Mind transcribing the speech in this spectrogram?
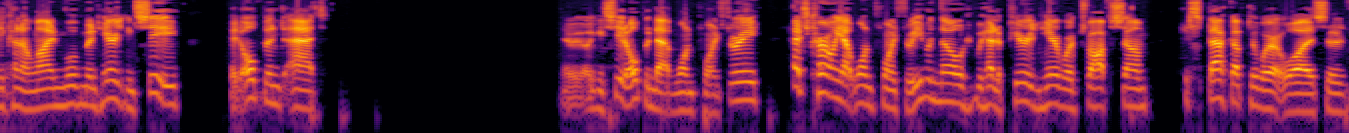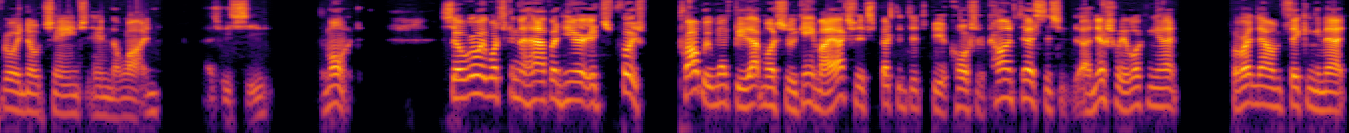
Any kind of line movement here. You can see it opened at, there we go. You can see it opened at 1.3. That's currently at 1.3, even though we had a period here where it dropped some it's back up to where it was, so there's really no change in the line as we see at the moment. So really what's going to happen here, it's probably won't be that much of a game. I actually expected it to be a closer contest initially looking at, but right now I'm thinking that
